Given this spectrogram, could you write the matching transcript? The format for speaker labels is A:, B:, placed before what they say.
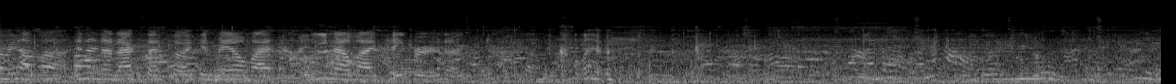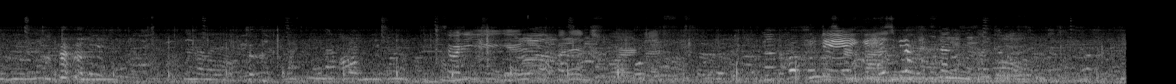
A: let we have uh, internet access so I can mail my email my paper to Cliff. So what do you use the footage for? Just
